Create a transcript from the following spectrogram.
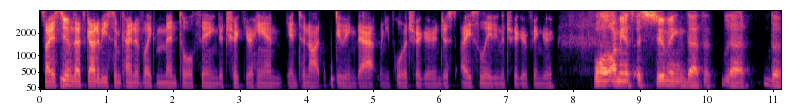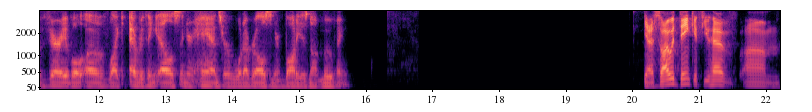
so i assume that's got to be some kind of like mental thing to trick your hand into not doing that when you pull the trigger and just isolating the trigger finger Well, I mean, it's assuming that the, that the variable of like everything else in your hands or whatever else in your body is not moving. Yeah, so I would think if you have, um,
